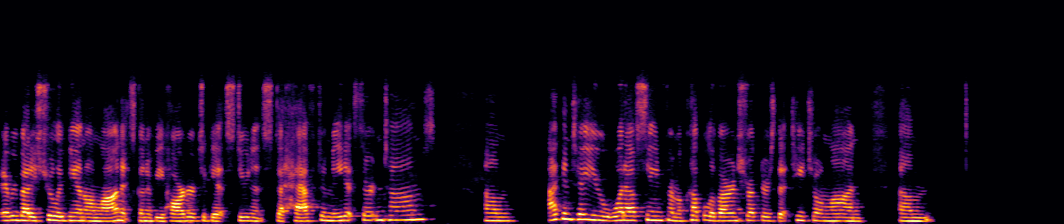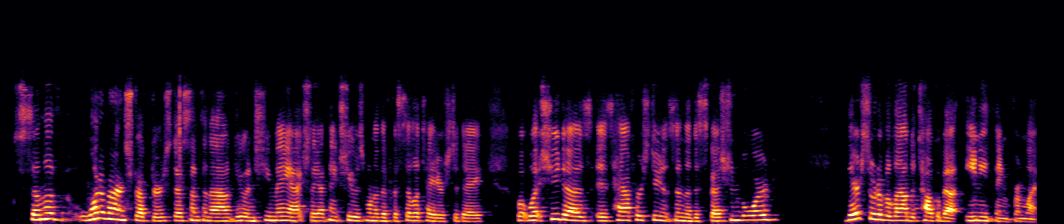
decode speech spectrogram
everybody's truly being online, it's going to be harder to get students to have to meet at certain times. Um, I can tell you what I've seen from a couple of our instructors that teach online. Um, some of, one of our instructors does something that I don't do, and she may actually, I think she was one of the facilitators today, but what she does is have her students in the discussion board. They're sort of allowed to talk about anything from lab.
